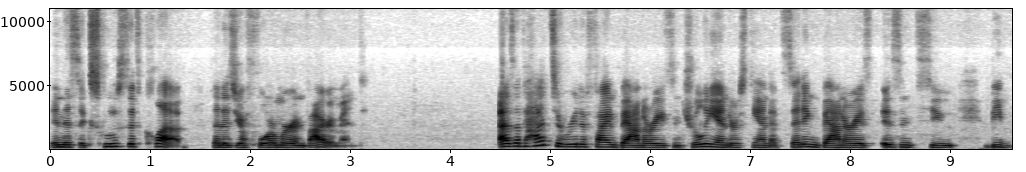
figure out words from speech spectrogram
in this exclusive club that is your former environment. As I've had to redefine boundaries and truly understand that setting boundaries isn't to be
